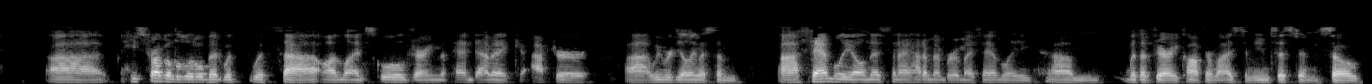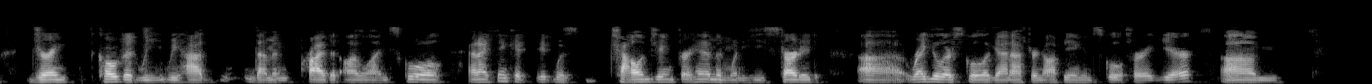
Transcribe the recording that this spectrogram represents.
uh, he struggled a little bit with with uh, online school during the pandemic after uh, we were dealing with some uh, family illness, and I had a member of my family um, with a very compromised immune system. So during COVID, we we had them in private online school, and I think it it was challenging for him. And when he started uh, regular school again after not being in school for a year, um,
